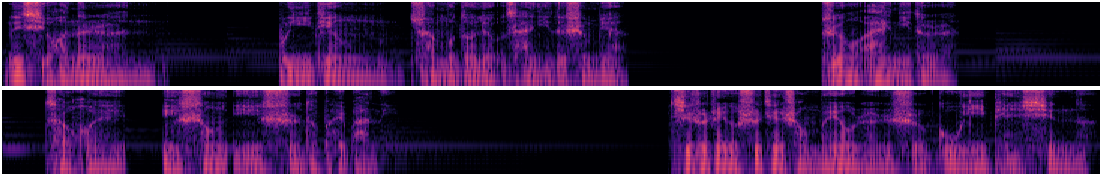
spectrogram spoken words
你喜欢的人，不一定全部都留在你的身边。只有爱你的人。才会一生一世的陪伴你。其实这个世界上没有人是故意变心的。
